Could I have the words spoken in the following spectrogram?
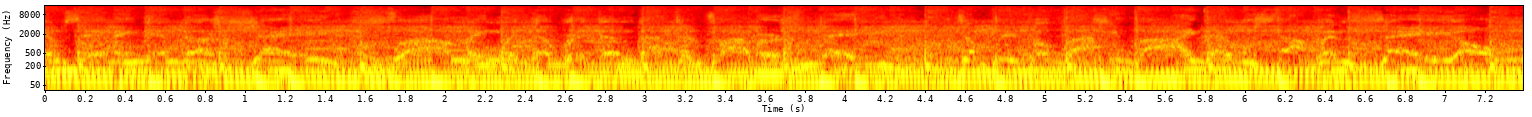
Him sitting in the shade, strumming with the rhythm that the drivers made. The people passing by, they would stop and say, Oh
